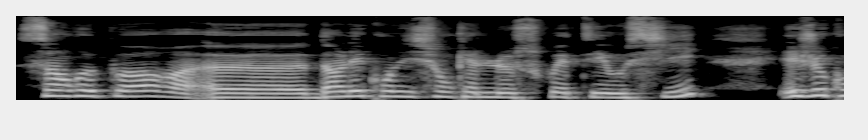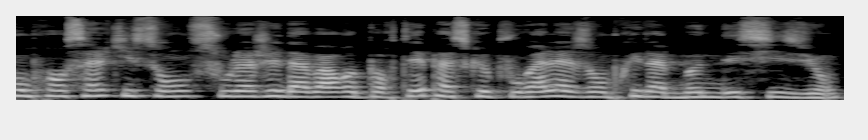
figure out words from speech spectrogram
sans report euh, dans les conditions qu'elles le souhaitaient aussi. Et je comprends celles qui sont soulagées d'avoir reporté parce que pour elles, elles ont pris la bonne décision.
